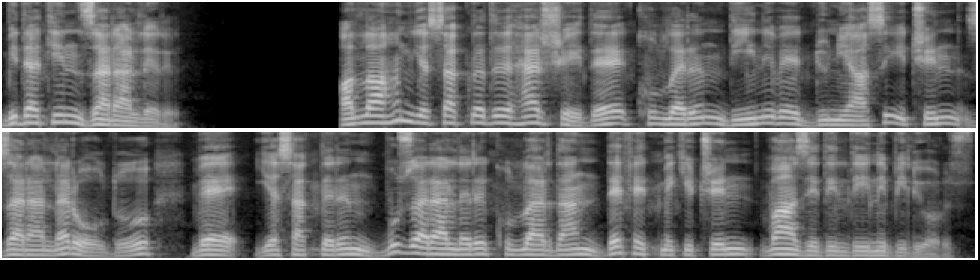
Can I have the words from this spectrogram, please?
Bidatin zararları Allah'ın yasakladığı her şeyde kulların dini ve dünyası için zararlar olduğu ve yasakların bu zararları kullardan def etmek için vaz edildiğini biliyoruz.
